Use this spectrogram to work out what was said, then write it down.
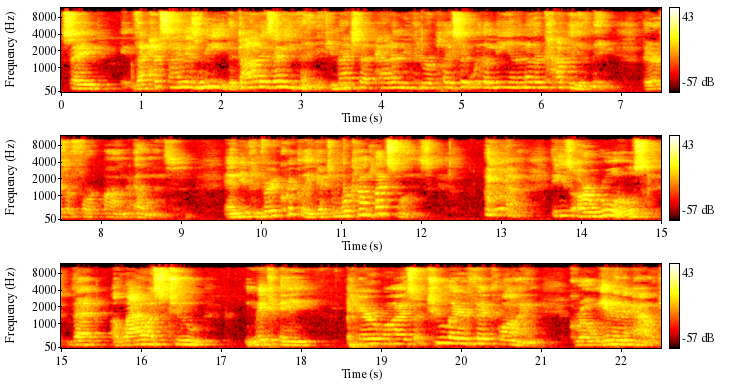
saying that sign is me, the dot is anything. If you match that pattern, you can replace it with a me and another copy of me. There is a fork bomb element. And you can very quickly get to more complex ones. These are rules that allow us to make a pairwise, a two-layer thick line grow in and out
